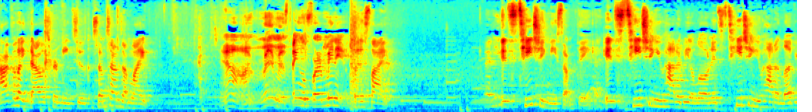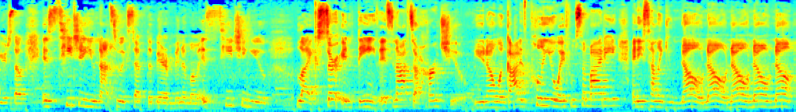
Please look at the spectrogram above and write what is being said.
I feel like that was for me too because sometimes I'm like, yeah, I've been single for a minute, but it's like, it's teaching me something. It's teaching you how to be alone. It's teaching you how to love yourself. It's teaching you not to accept the bare minimum. It's teaching you like certain things. It's not to hurt you. You know, when God is pulling you away from somebody and he's telling you no, no, no, no, no,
